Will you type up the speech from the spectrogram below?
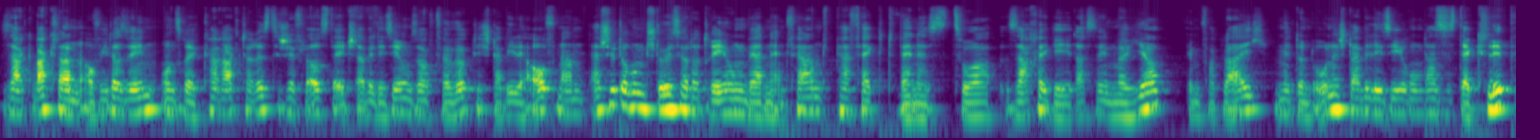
Sag Wacklern auf Wiedersehen. Unsere charakteristische Flow State Stabilisierung sorgt für wirklich stabile Aufnahmen. Erschütterungen, Stöße oder Drehungen werden entfernt. Perfekt, wenn es zur Sache geht. Das sehen wir hier im Vergleich mit und ohne Stabilisierung. Das ist der Clip,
